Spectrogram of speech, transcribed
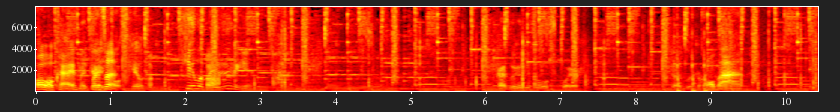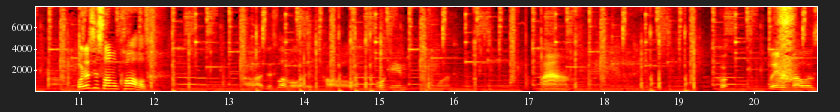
Oh, okay. My What is Hey, this? Caleb. Caleb. I did it again. Guys, look at this little square. Guys, look around. All that. What is this level called? Uh, this level is called Four Games in One. Wow. Later, fellas.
